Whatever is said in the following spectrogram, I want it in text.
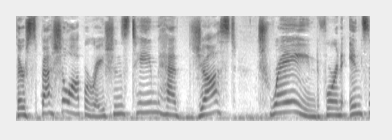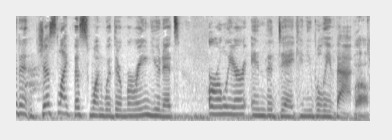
their special operations team had just trained for an incident just like this one with their Marine units earlier in the day. Can you believe that? Wow.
